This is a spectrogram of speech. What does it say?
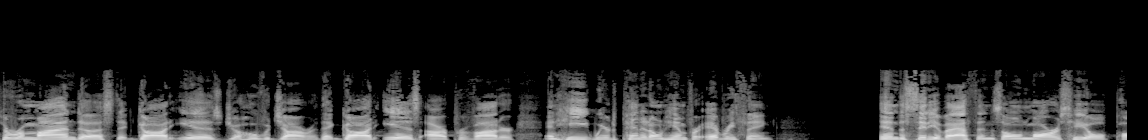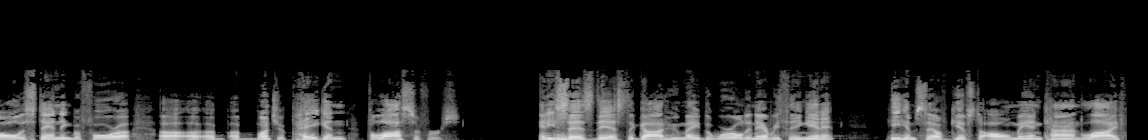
to remind us that God is Jehovah Jireh, that God is our provider, and He we're dependent on Him for everything in the city of Athens on Mars Hill, Paul is standing before a, a, a, a, bunch of pagan philosophers. And he says this The God who made the world and everything in it, he himself gives to all mankind life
